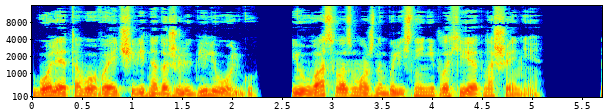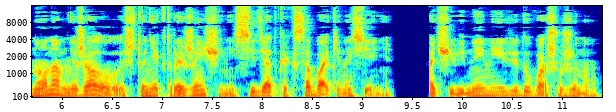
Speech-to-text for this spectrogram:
Более того, вы очевидно даже любили Ольгу и у вас, возможно, были с ней неплохие отношения. Но она мне жаловалась, что некоторые женщины сидят как собаки на сене, очевидно имея в виду вашу жену.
